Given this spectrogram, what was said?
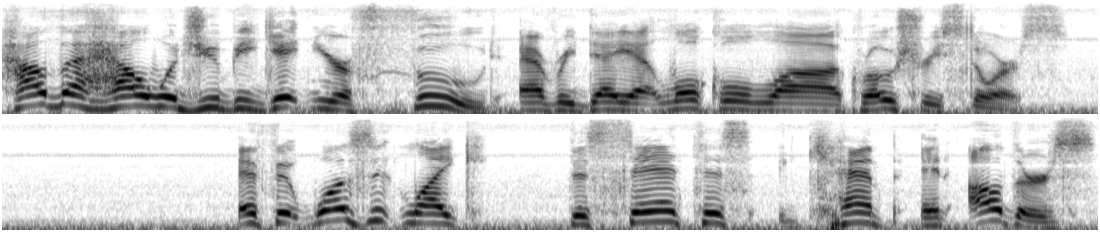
how the hell would you be getting your food every day at local uh, grocery stores? If it wasn't like DeSantis, Kemp, and others,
